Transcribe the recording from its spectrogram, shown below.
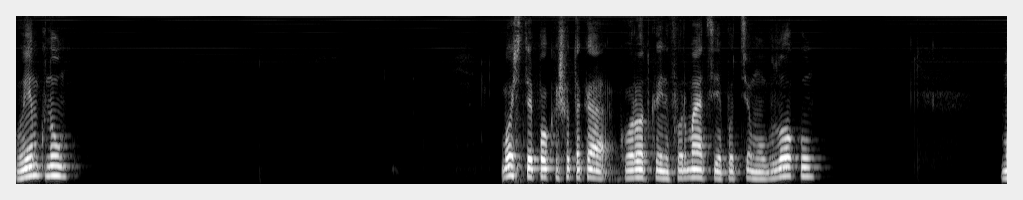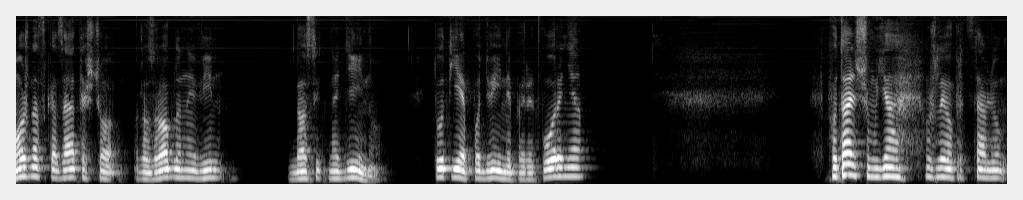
вимкнув. Це поки що така коротка інформація по цьому блоку. Можна сказати, що розроблений він досить надійно. Тут є подвійне перетворення. Подальшому я, можливо, представлю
